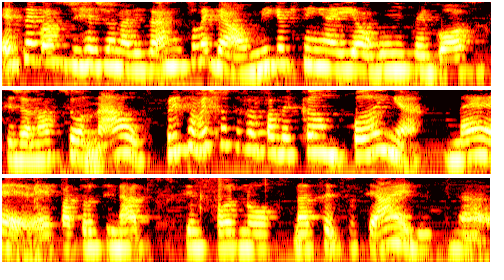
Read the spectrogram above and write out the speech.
Esse negócio de regionalizar é muito legal. Miga que tem aí algum negócio que seja nacional, principalmente quando você for fazer campanha, né, é, patrocinados, se for no, nas redes sociais, na,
